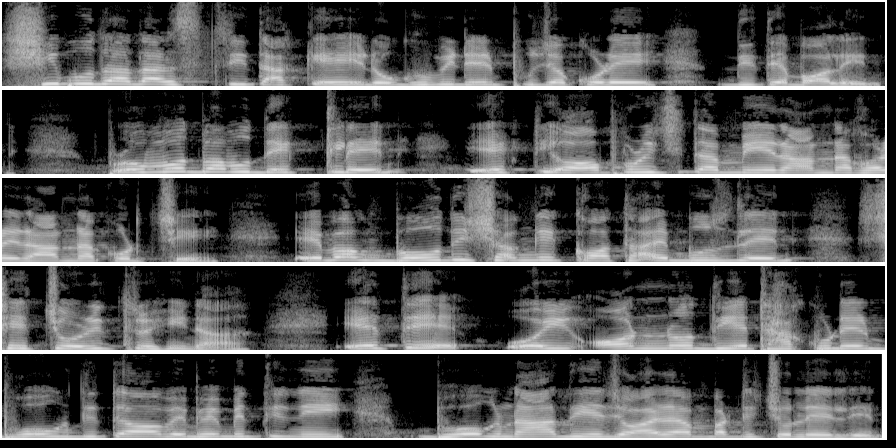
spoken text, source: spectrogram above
শিবু দাদার স্ত্রী তাকে রঘুবীরের পুজো করে দিতে বলেন। প্রবোধবাবু দেখলেন একটি অপরিচিতা মেয়ে রান্নাঘরে রান্না করছে এবং বৌদির সঙ্গে কথায় বুঝলেন সে চরিত্রহীনা। এতে ওই অন্ন দিয়ে ঠাকুরের ভোগ দিতে হবে ভেবে তিনি ভোগ না দিয়ে জয়রামবাটি চলে এলেন।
